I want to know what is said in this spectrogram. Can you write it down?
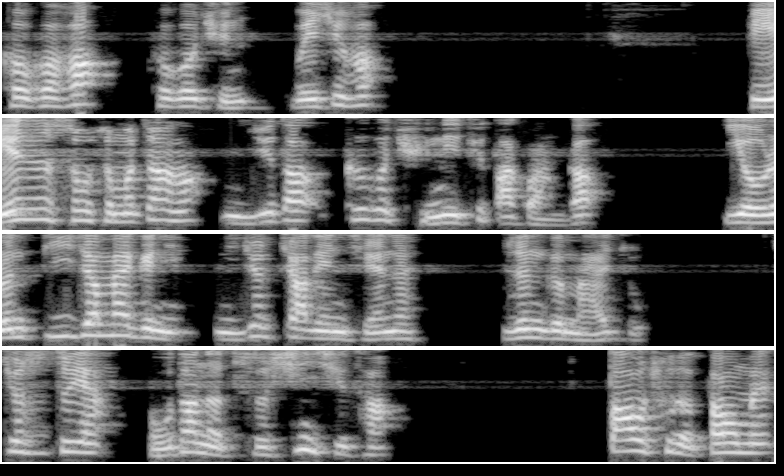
QQ 号。QQ 群、微信号，别人收什么账号，你就到各个群里去打广告。有人低价卖给你，你就加点钱呢，扔给买主。就是这样，不断的吃信息差，到处的倒卖，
